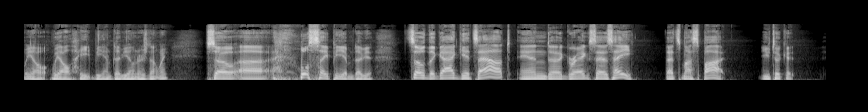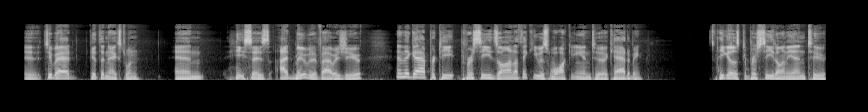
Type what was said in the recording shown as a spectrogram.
We all we all hate BMW owners, don't we? So uh, we'll say PMW. So the guy gets out, and uh, Greg says, "Hey, that's my spot. You took it. Uh, too bad. Get the next one." And he says, "I'd move it if I was you." And the guy proceeds on. I think he was walking into Academy. He goes to proceed on into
